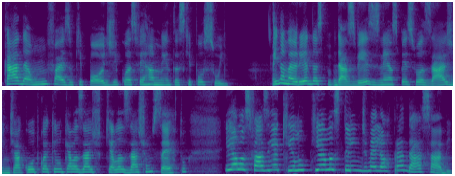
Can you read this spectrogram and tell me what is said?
cada um faz o que pode com as ferramentas que possui. E na maioria das, das vezes, né, as pessoas agem de acordo com aquilo que elas, acham, que elas acham certo e elas fazem aquilo que elas têm de melhor para dar, sabe?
